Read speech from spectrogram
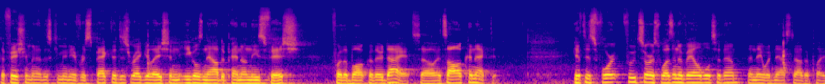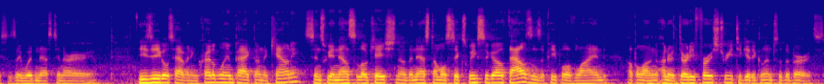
The fishermen of this community have respected this regulation. Eagles now depend on these fish for the bulk of their diet, so it's all connected. If this food source wasn't available to them, then they would nest other places. They wouldn't nest in our area. These eagles have an incredible impact on the county. Since we announced the location of the nest almost six weeks ago, thousands of people have lined up along 131st Street to get a glimpse of the birds.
